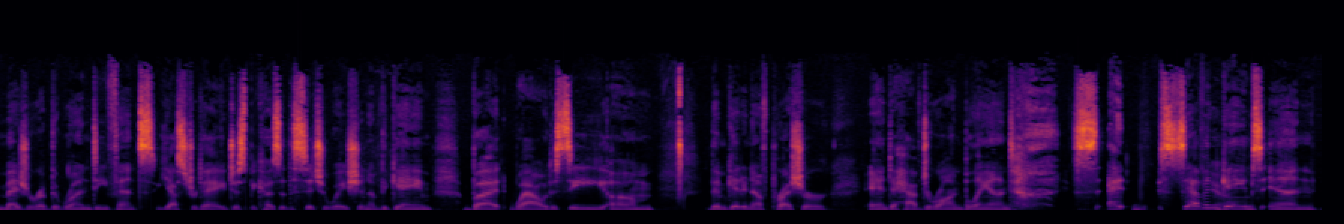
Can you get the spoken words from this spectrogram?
measure of the run defense yesterday just because of the situation of the game. But wow, to see um, them get enough pressure and to have DaRon Bland at seven games in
